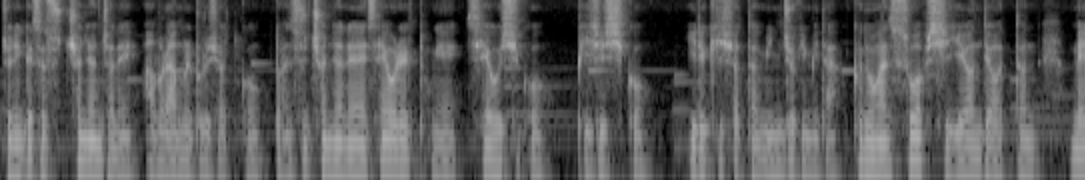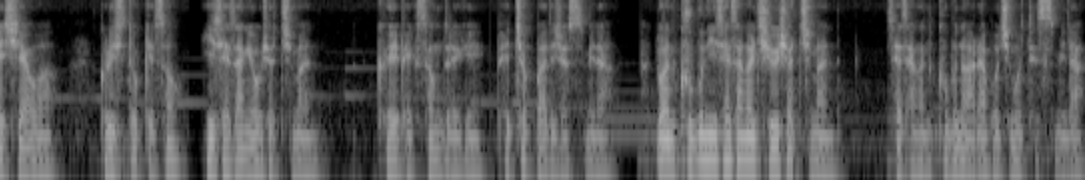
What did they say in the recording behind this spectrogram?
주님께서 수천 년 전에 아브라함을 부르셨고 또한 수천 년의 세월을 통해 세우시고 빚으시고 일으키셨던 민족입니다. 그동안 수없이 예언되었던 메시아와 그리스도께서 이 세상에 오셨지만 그의 백성들에게 배척받으셨습니다. 또한 그분이 세상을 지으셨지만 세상은 그분을 알아보지 못했습니다.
